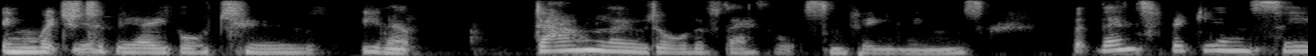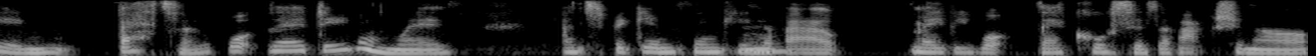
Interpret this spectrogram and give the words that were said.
in which yeah. to be able to, you know, download all of their thoughts and feelings, but then to begin seeing better what they're dealing with and to begin thinking mm. about maybe what their courses of action are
